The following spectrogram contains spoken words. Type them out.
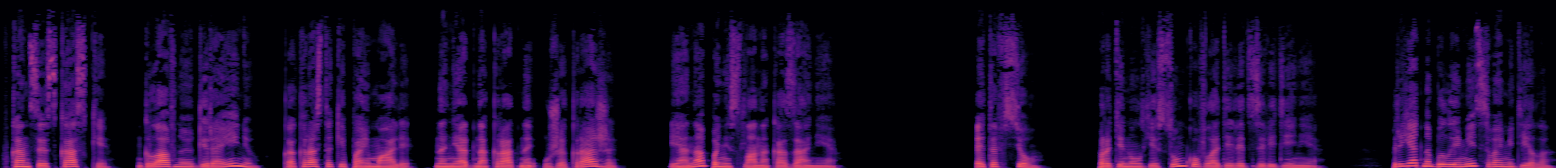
В конце сказки главную героиню как раз-таки поймали на неоднократной уже краже, и она понесла наказание. Это все, Протянул ей сумку владелец заведения. Приятно было иметь с вами дело.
